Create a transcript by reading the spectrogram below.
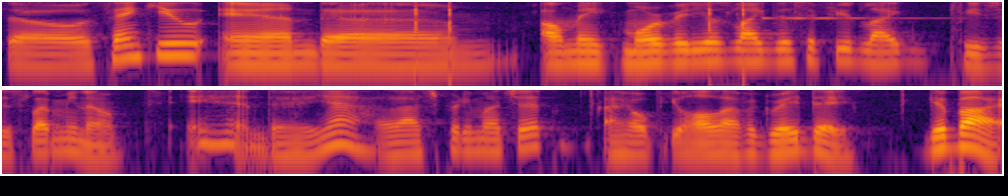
So thank you and um, I'll make more videos like this if you'd like. Please just let me know. And uh, yeah, that's pretty much it. I hope you all have a great day. Goodbye.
